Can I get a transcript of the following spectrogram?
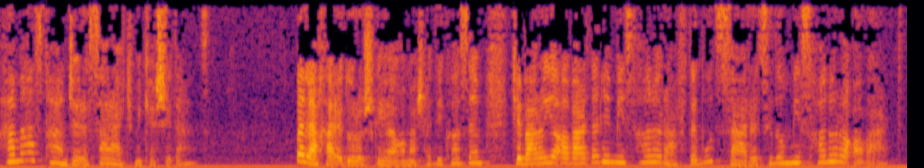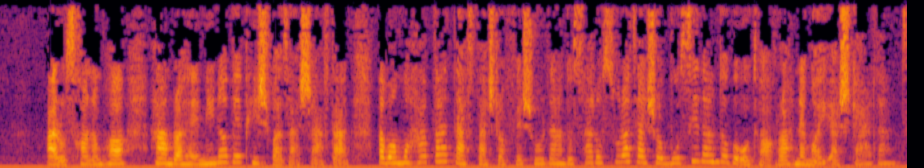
همه از پنجره سرک می کشیدند بالاخره درشکه آقا مشهدی کازم که برای آوردن میزهانا رفته بود سر رسید و میزهانا را آورد. عروس خانم ها همراه نینا به پیشوازش رفتند و با محبت دستش را فشردند و سر و صورتش را بوسیدند و به اتاق راهنماییش کردند.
